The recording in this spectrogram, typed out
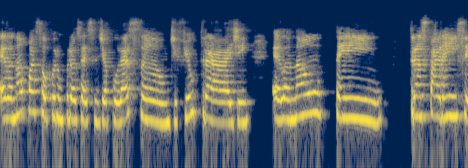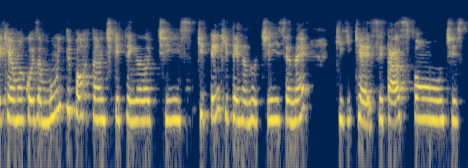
Ela não passou por um processo de apuração, de filtragem, ela não tem transparência, que é uma coisa muito importante que tem na notícia, que tem que ter na notícia, né? Que, que quer citar as fontes,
